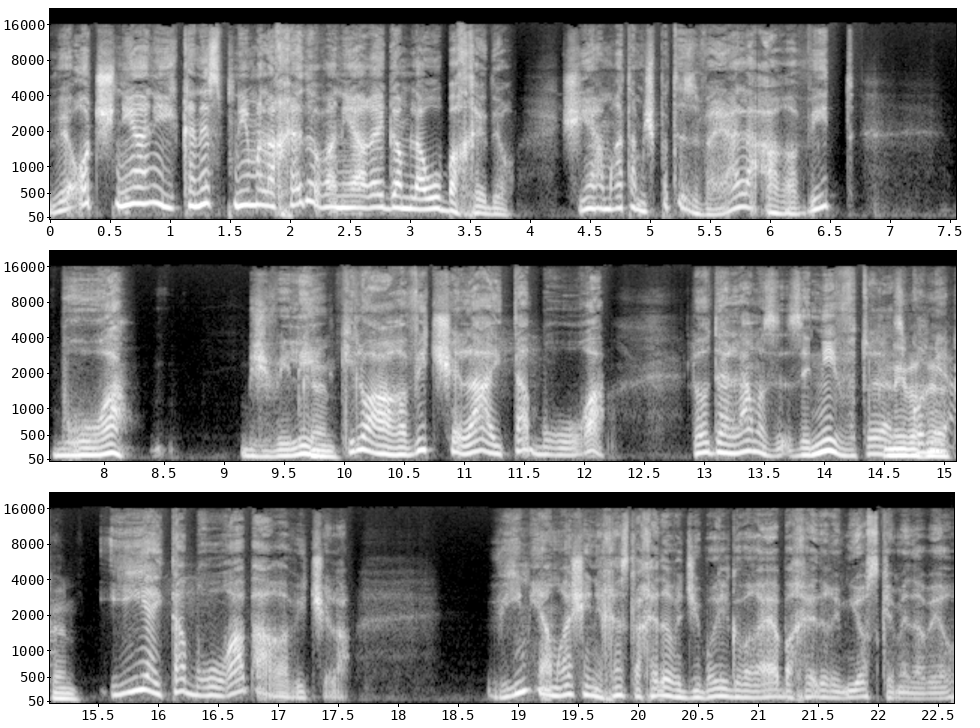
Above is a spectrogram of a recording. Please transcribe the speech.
ועוד שנייה אני אכנס פנימה לחדר ואני אראה גם להוא בחדר. שהיא אמרה את המשפט הזה, והיה לה ערבית ברורה בשבילי. כן. כאילו הערבית שלה הייתה ברורה. לא יודע למה, זה, זה ניב, אתה יודע, ניב אחר, מיני... כן. היא הייתה ברורה בערבית שלה. ואם היא אמרה שהיא נכנסת לחדר וג'יבריל כבר היה בחדר עם יוסקה מדבר,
